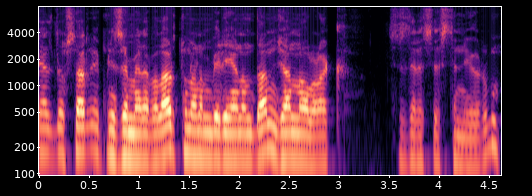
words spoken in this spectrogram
Değerli dostlar hepinize merhabalar. Tuna'nın beri yanından canlı olarak sizlere sesleniyorum.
